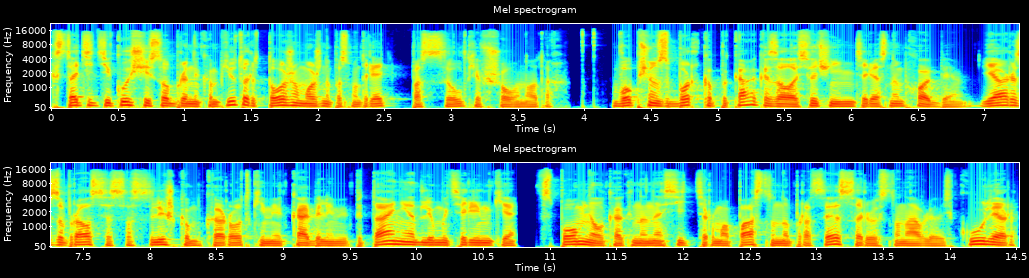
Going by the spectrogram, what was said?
Кстати, текущий собранный компьютер тоже можно посмотреть по ссылке в шоу-нотах. В общем, сборка ПК оказалась очень интересным хобби. Я разобрался со слишком короткими кабелями питания для материнки, вспомнил, как наносить термопасту на процессор и устанавливать кулер,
